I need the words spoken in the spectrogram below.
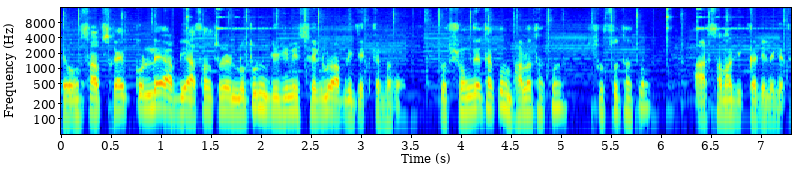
এবং সাবস্ক্রাইব করলে আপনি আসানসোলের নতুন যে জিনিস, সেগুলো আপনি দেখতে পাবেন। তো সঙ্গে থাকুন, ভালো থাকুন, সুস্থ থাকুন, আর সামাজিক কাজে লেগে থাকুন।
